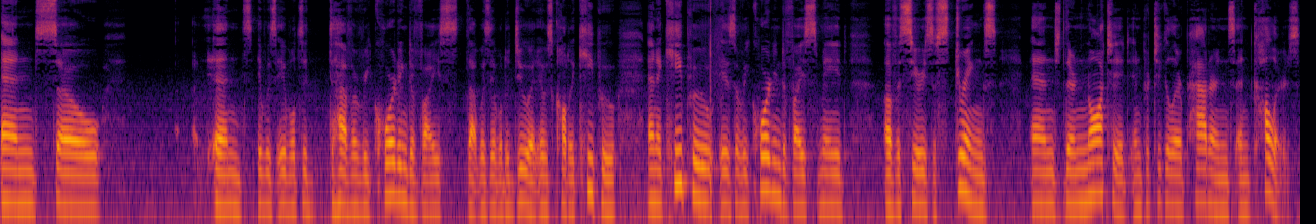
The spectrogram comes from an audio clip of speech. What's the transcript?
And so, and it was able to, to have a recording device that was able to do it. It was called a quipu. And a quipu is a recording device made of a series of strings and they're knotted in particular patterns and colors.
